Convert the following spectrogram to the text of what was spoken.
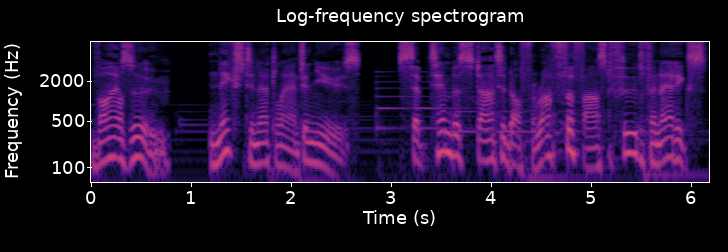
via Zoom. Next in Atlanta news. September started off rough for fast food fanatics.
